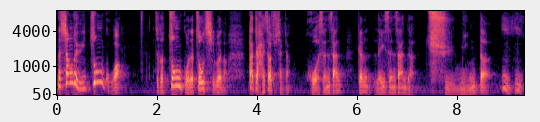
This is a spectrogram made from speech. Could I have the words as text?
那相对于中国，这个中国的周期论啊，大家还是要去想想火神山跟雷神山的取名的意义。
